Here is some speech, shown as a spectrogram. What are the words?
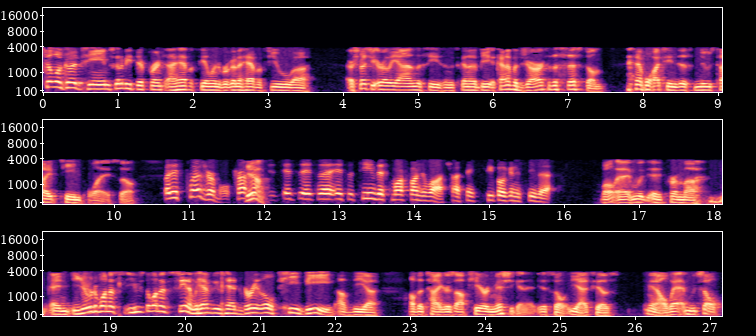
still a good team. It's going to be different. I have a feeling we're going to have a few, uh, especially early on in the season. It's going to be a kind of a jar to the system watching this new type team play. So. But it's pleasurable. Trust yeah. me. It's it's a it's a team that's more fun to watch. I think people are going to see that. Well, uh, from uh, and you're the one that's you're the one that's seen them. We have we've had very little TV of the uh, of the Tigers up here in Michigan. So yeah, it is. You know, so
